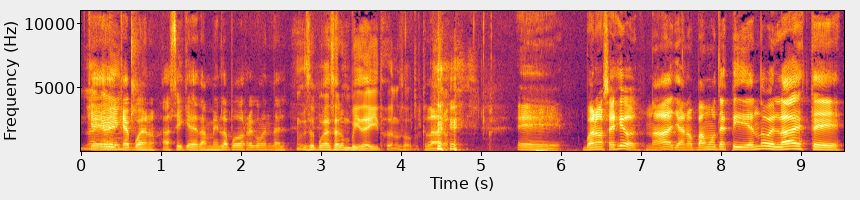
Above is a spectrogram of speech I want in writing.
Ah, qué que, es bueno así que también lo puedo recomendar Ese puede ser un videíto de nosotros. claro Eh, bueno Sergio nada ya nos vamos despidiendo verdad este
